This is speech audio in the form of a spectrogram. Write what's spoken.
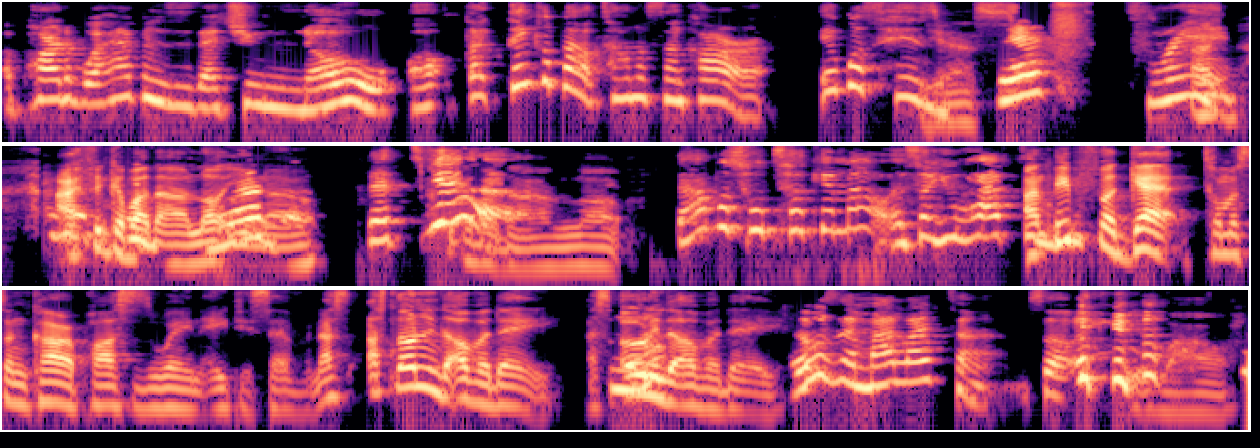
a part of what happens is that you know, all, like think about Thomas Sankara. It was his Yes. best friend. It I think about that a lot, you brother. know. That's I think yeah, that a lot. that was who took him out. And so you have to And people forget Thomas Sankara passes away in 87. That's that's only the other day. That's only the other day. it was in my lifetime. So Yeah, wow.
